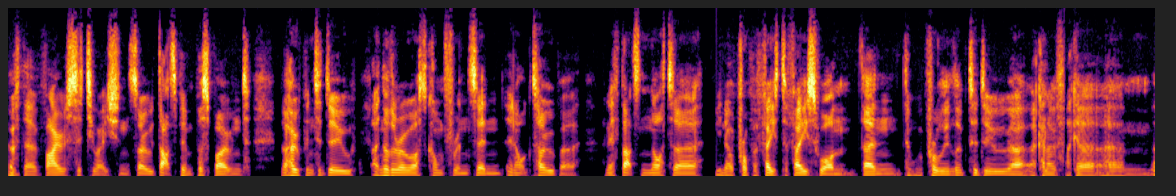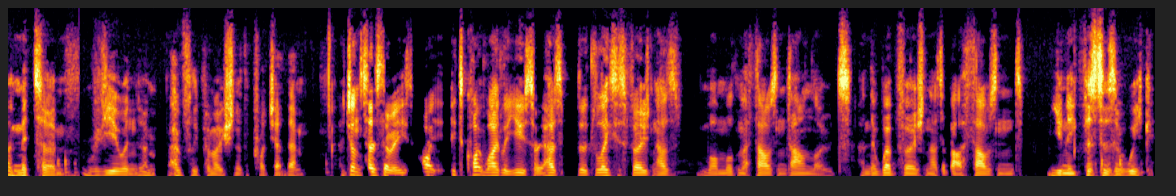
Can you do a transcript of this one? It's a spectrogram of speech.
of the virus situation. So that's been postponed. They're hoping to do another OWASP conference in in October and if that's not a you know proper face to face one, then we'll probably look to do a, a kind of like a, um, a midterm review and, and, hopefully promotion of the project then. John says though it's quite it's quite widely used. So it has the latest version has well more than a thousand downloads, and the web version has about a thousand unique visitors a week.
